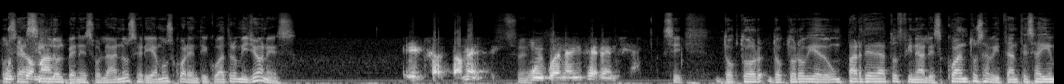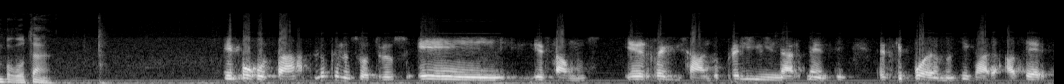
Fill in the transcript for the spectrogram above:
o sea, sin más- los venezolanos seríamos 44 millones. Exactamente, Sí. muy buena diferencia. Sí. Doctor, doctor Oviedo, un par de datos finales. ¿Cuántos habitantes hay en Bogotá? En Bogotá lo que nosotros eh, estamos eh, revisando preliminarmente es que podemos llegar a ser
